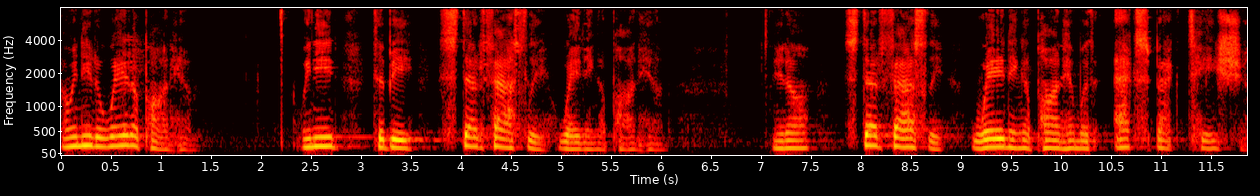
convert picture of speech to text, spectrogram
And we need to wait upon Him. We need to be steadfastly waiting upon him. You know, steadfastly waiting upon him with expectation.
